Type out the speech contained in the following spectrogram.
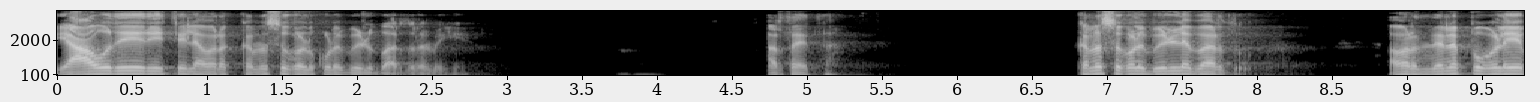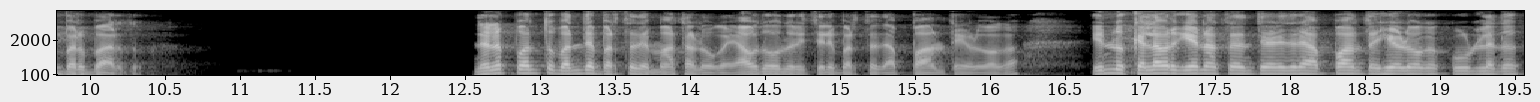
ಯಾವುದೇ ರೀತಿಯಲ್ಲಿ ಅವರ ಕನಸುಗಳು ಕೂಡ ಬೀಳಬಾರ್ದು ನಮಗೆ. ಅರ್ಥ ಆಯ್ತಾ? ಕನಸುಗಳು ಬೀಳಲೇಬಾರ್ದು. ಅವರ ನೆನಪುಗಳೇ ಬರಬಾರ್ದು. ನೆನಪು ಅಂತೂ ಬಂದೇ ಬರ್ತದೆ ಮಾತಾಡುವಾಗ. ಯಾವುದೋ ಒಂದು ರೀತಿಯಲ್ಲಿ ಬರ್ತದೆ ಅಪ್ಪ ಅಂತ ಹೇಳುವಾಗ. ಇನ್ನು ಕೆಲವರಿಗೆ ಏನಾಗ್ತದೆ ಅಂತ ಹೇಳಿದರೆ ಅಪ್ಪ ಅಂತ ಹೇಳುವಾಗ ಕೂಡಲೇ ಅದು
